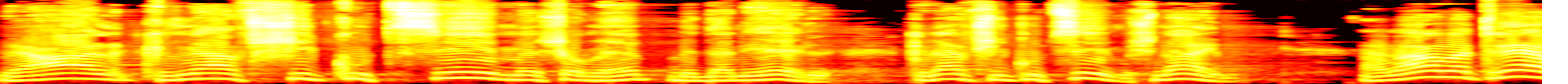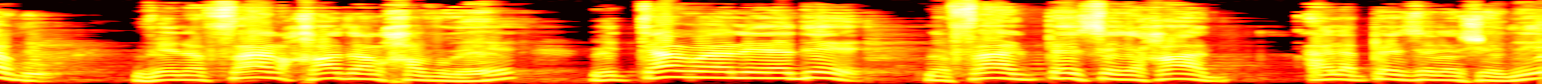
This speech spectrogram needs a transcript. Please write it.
ועל כנף שיקוצים משומם בדניאל, כנף שיקוצים, שניים. אמר המתריע בו, ונפל חד על חברי, ותברא לידי, נפל פסל אחד על הפסל השני,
